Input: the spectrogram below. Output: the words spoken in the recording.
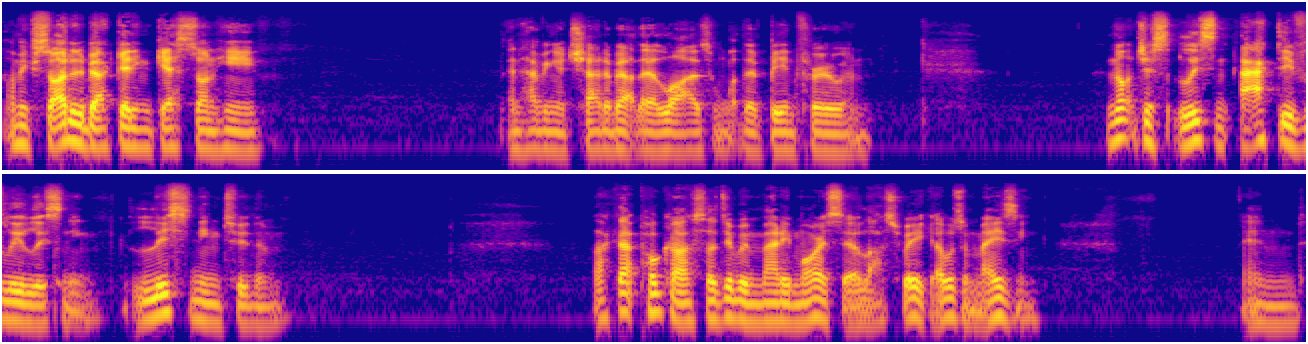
I'm excited about getting guests on here and having a chat about their lives and what they've been through and not just listen actively listening listening to them like that podcast i did with maddie morris there last week that was amazing. And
